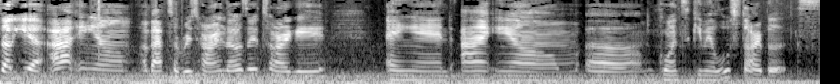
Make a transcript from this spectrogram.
so yeah i am about to return those at target and i am um, going to give me a little starbucks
